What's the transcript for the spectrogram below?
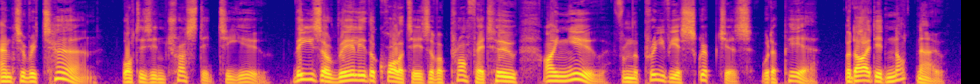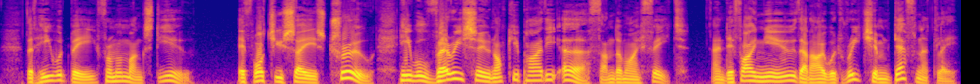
and to return what is entrusted to you. These are really the qualities of a prophet who I knew from the previous scriptures would appear, but I did not know that he would be from amongst you. If what you say is true, he will very soon occupy the earth under my feet, and if I knew that I would reach him definitely,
